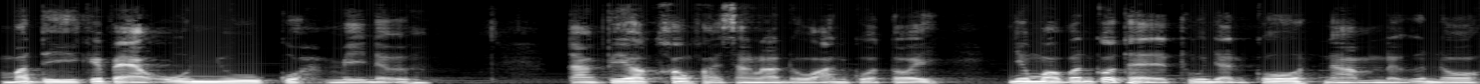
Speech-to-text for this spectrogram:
mất đi cái vẻ ôn nhu của mỹ nữ. Đáng tiếc không phải rằng là đồ ăn của tôi, nhưng mà vẫn có thể thu nhận cô làm nữ nô.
